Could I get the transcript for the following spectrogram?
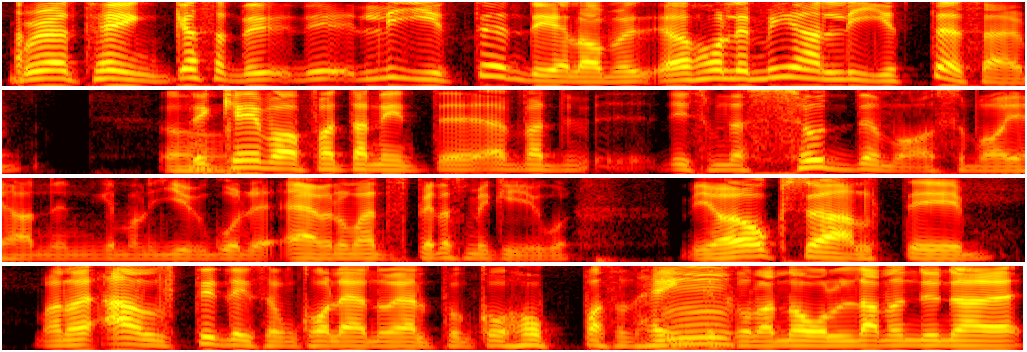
började jag tänka så här, det, det är lite en del av mig, jag håller med han lite så här. Det kan ju vara för att han inte, för att det är som när Sudden var så var ju han en gammal Djurgårdare, även om han inte spelar så mycket Djurgården. Men jag har också alltid, man har alltid liksom kollat NHL.com och hoppats att Henke Mm. ska hålla nollan, och nu när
